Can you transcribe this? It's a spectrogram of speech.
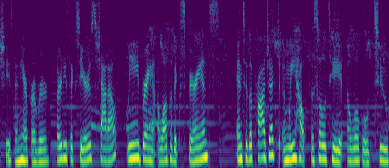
she's been here for over 36 years. Shout out. We bring a wealth of experience into the project, and we help facilitate a local to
